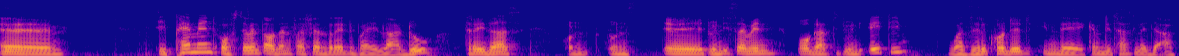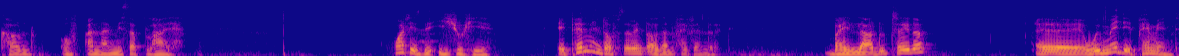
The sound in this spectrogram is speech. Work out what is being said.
Um, a payment of 7,500 by Ladu traders on, on uh, 27 August 2018 was recorded in the creditors ledger account of Anami supplier. What is the issue here? A payment of 7,500 by Ladu trader. Uh, we made a payment,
